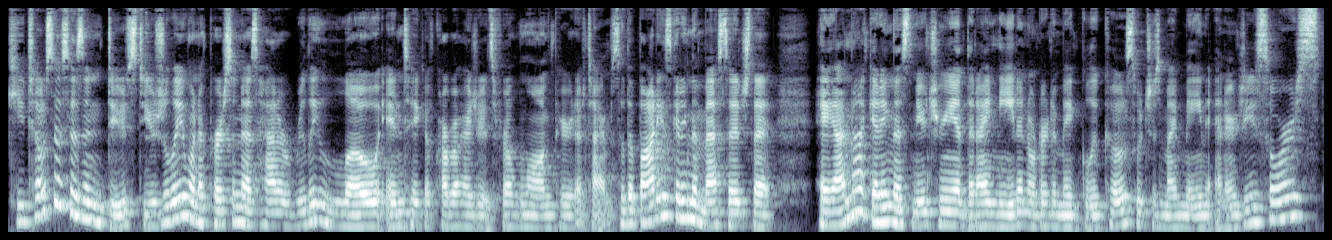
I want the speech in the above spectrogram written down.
ketosis is induced usually when a person has had a really low intake of carbohydrates for a long period of time. So the body's getting the message that, hey, I'm not getting this nutrient that I need in order to make glucose, which is my main energy source.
